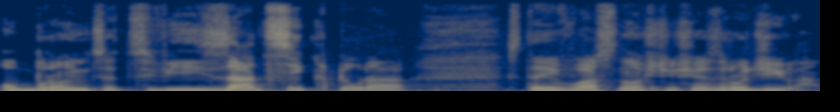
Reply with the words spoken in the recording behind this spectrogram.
obrońcę cywilizacji, która z tej własności się zrodziła.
